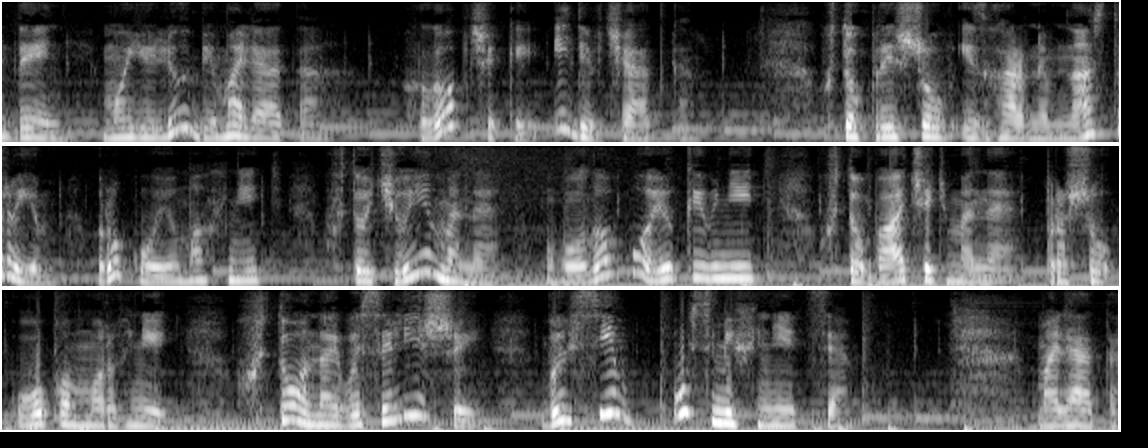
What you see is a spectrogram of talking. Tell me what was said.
день, мої любі малята, хлопчики і дівчатка. Хто прийшов із гарним настроєм, рукою махніть. Хто чує мене, головою кивніть. Хто бачить мене, прошу оком моргніть. Хто найвеселіший, ви всім усміхніться. Малята,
